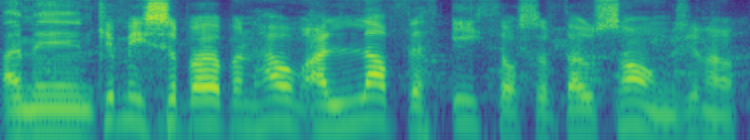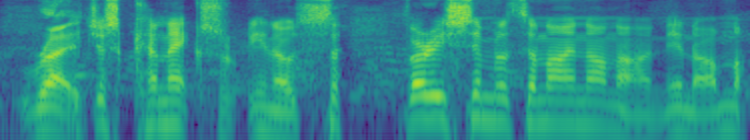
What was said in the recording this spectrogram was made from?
I mean, Give me Suburban Home. I love the ethos of those songs. You know, Right. It just connects. You know, very similar to 999. You know, I'm not.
